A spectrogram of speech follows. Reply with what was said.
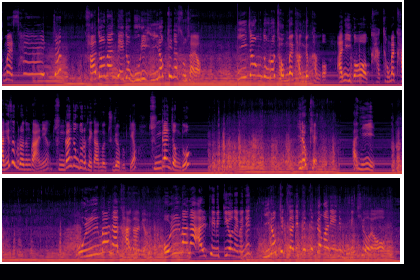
정말 살짝 가져만 대도 물이 이렇게나 쏟아요. 이 정도로 정말 강력한 거. 아니 이거 가- 정말 강해서 그러는 거 아니에요? 중간 정도로 제가 한번 줄여볼게요. 중간 정도. 이렇게. 아니 얼마나 강하면 얼마나 RPM이 뛰어나면은 이렇게까지 페트병 안에 있는 물이 튀어요.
